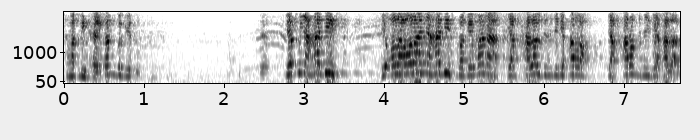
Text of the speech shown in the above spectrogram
sangat lihai kan begitu. Dia punya hadis. Dia olah-olahnya hadis bagaimana yang halal bisa jadi haram. Yang haram bisa jadi halal.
